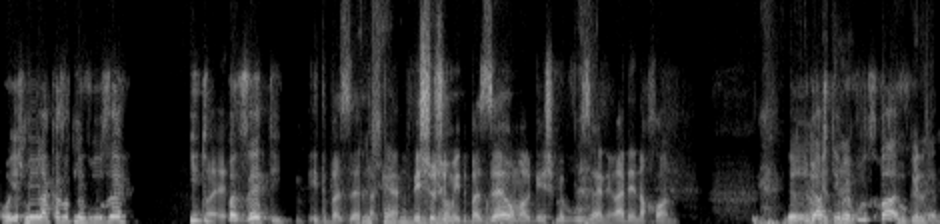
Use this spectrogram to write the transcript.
או יש מילה כזאת מבוזה? התבזיתי. התבזית, כן. מישהו שהוא מתבזה הוא מרגיש מבוזה, נראה לי נכון. הרגשתי מבוזבז, כן.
